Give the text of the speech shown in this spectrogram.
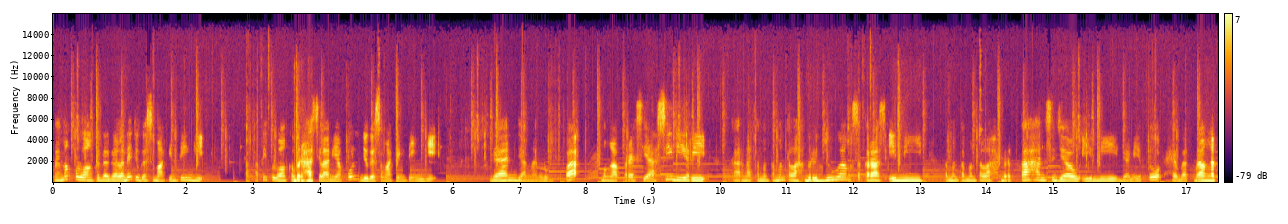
memang peluang kegagalannya juga semakin tinggi. Tapi peluang keberhasilannya pun juga semakin tinggi. Dan jangan lupa mengapresiasi diri karena teman-teman telah berjuang sekeras ini, teman-teman telah bertahan sejauh ini dan itu hebat banget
